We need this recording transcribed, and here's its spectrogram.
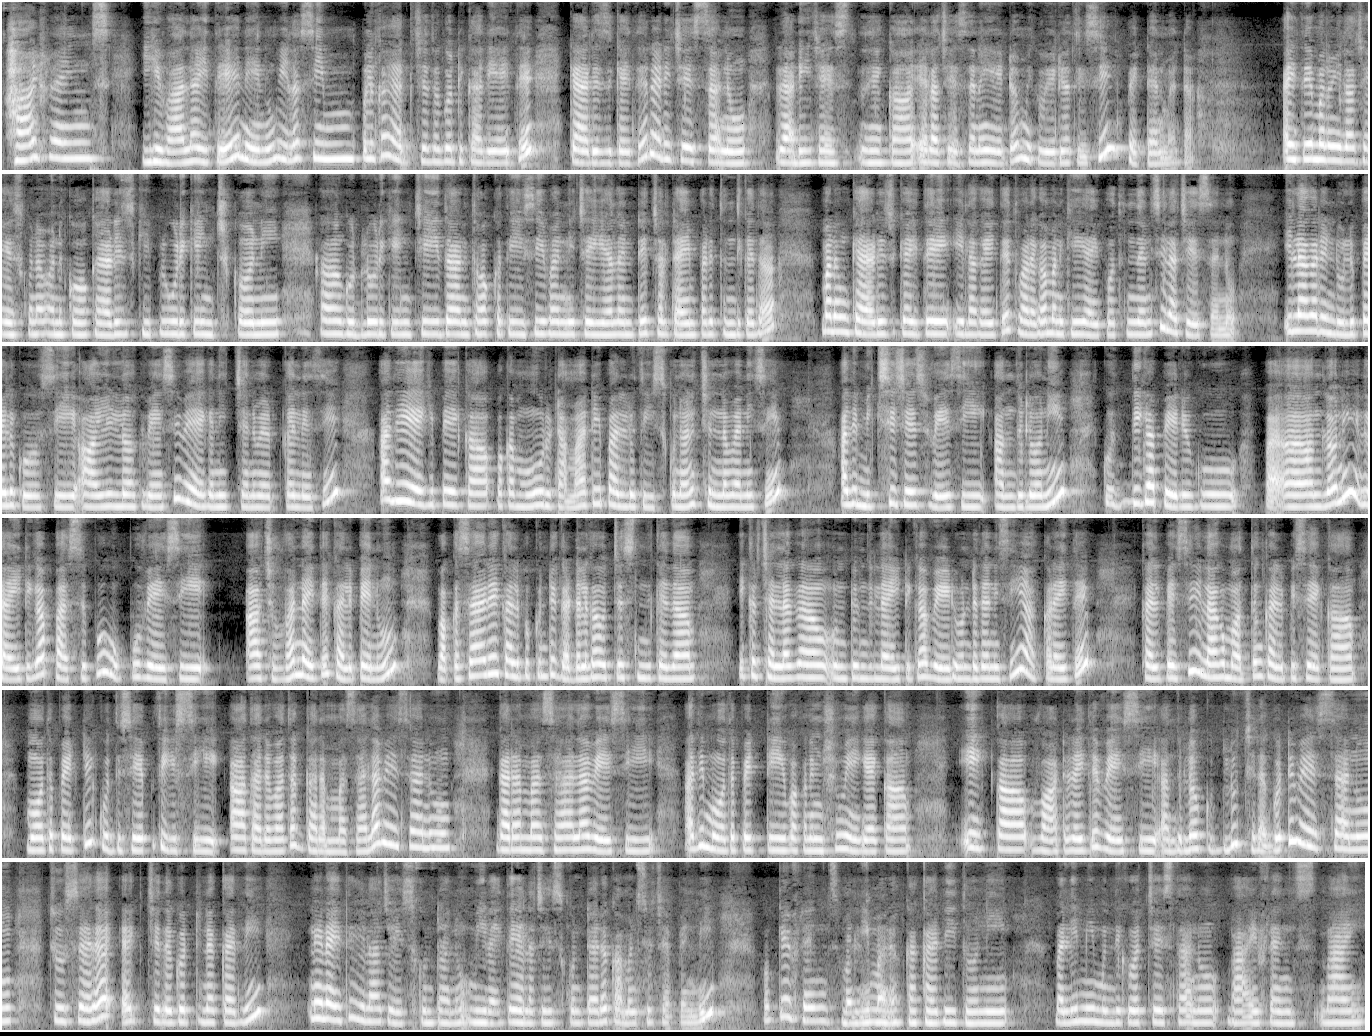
Hi friends ఇవాళ అయితే నేను ఇలా సింపుల్గా ఎగ్ చెదగొట్టి కర్రీ అయితే క్యారేజీకి అయితే రెడీ చేస్తాను. రెడీ చేసాక ఎలా చేస్తానో ఏంటో మీకు వీడియో తీసి పెట్టానమాట. అయితే మనం ఇలా చేసుకున్నాం అనుకో క్యారేజ్కి ఇప్పుడు ఉడికించుకొని గుడ్లు ఉడికించి దాని తొక్క తీసి ఇవన్నీ చేయాలంటే చాలా టైం పడుతుంది కదా. మనం క్యారేజ్కి అయితే ఇలాగైతే త్వరగా మనకి అయిపోతుంది అనేసి ఇలా చేశాను. ఇలాగ రెండు ఉల్లిపాయలు కోసి ఆయిల్లోకి వేసి వేగనిచ్చాను మిరపకాయలు వేసి అది వేగిపోయాక ఒక మూడు టమాటీ పళ్ళు తీసుకున్నాను చిన్నవనేసి. అది మిక్సీ చేసి వేసి అందులోని కొద్దిగా పెరుగు అందులోని లైట్గా పసుపు ఉప్పు వేసి ఆ చువ్వన్ని అయితే కలిపాను. ఒకసారి కలుపుకుంటే గడ్డలుగా వచ్చేస్తుంది కదా. ఇక్కడ చల్లగా ఉంటుంది లైట్గా వేడి ఉండదనేసి అక్కడైతే కలిపేసి ఇలాగ మొత్తం కలిపేసాక మూత పెట్టి కొద్దిసేపు తీసి ఆ తర్వాత గరం మసాలా వేసాను గరం మసాలా వేసి అది మూత పెట్టి ఒక నిమిషం వేగాక ఇక వాటర్ అయితే వేసి అందులో గుడ్లు చిరగొట్టి వేస్తాను. చూసారా? ఎగ్ చిరగొట్టిన కర్రీ నేనైతే ఇలా చేసుకుంటాను. మీరైతే ఎలా చేసుకుంటారో కామెంట్స్ చెప్పండి. ఓకే ఫ్రెండ్స్ మళ్ళీ మరొక కర్రీతోని మళ్ళీ మీ ముందుకు వచ్చేస్తాను. Bye friends bye.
